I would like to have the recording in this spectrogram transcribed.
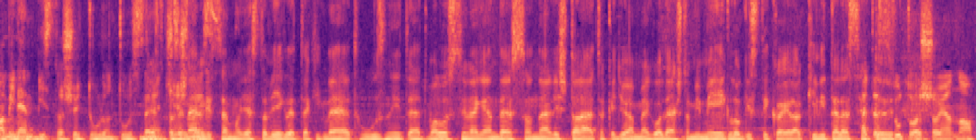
ami nem biztos, hogy túlon túl szerencsés lesz. Nem hiszem, hogy ezt a végletekig lehet húzni, tehát valószínűleg Andersonnál is találtak egy olyan megoldást, ami még logisztikailag kivitelezhető. Hát ez az utolsó olyan nap.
